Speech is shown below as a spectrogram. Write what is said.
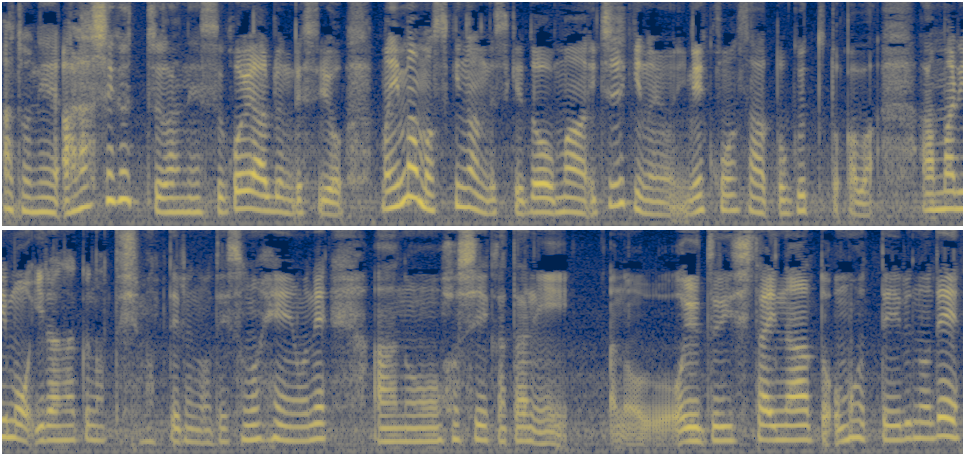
あとね、嵐グッズがね、すごいあるんですよ。まあ今も好きなんですけど、まあ一時期のようにね、コンサートグッズとかはあんまりもういらなくなってしまってるので、その辺をね、あの、欲しい方にあの、お譲りしたいなと思っているので、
